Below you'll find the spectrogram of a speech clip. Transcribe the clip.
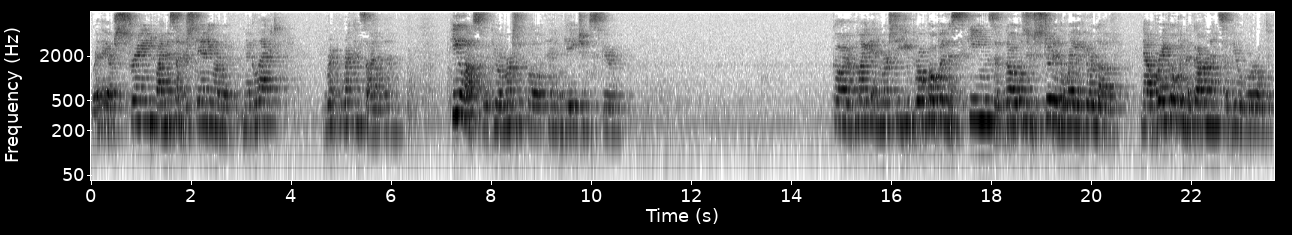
Where they are strained by misunderstanding or neglect, re reconcile them. Heal us with your merciful and engaging spirit. God of might and mercy, you broke open the schemes of those who stood in the way of your love. Now break open the governance of your world.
